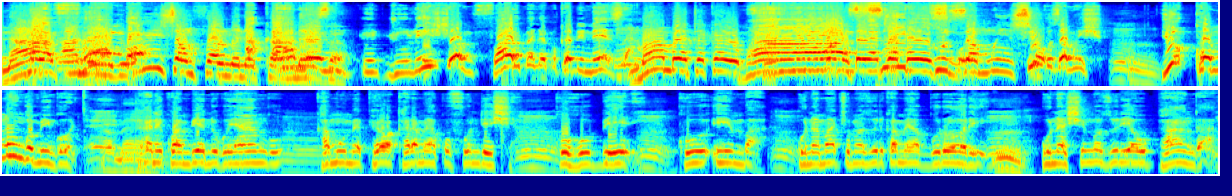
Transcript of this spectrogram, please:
amemjulisha mfalme nebukadnezaamejulisha mfalme nebukadnezar. Mambo yatakayokuwa mambo yatakayo- siku za mwisho. Za mwisho. Yuko mungu mbinguni. Nikwambie ndugu yangu kama umepewa karama ya kufundisha kuhubiri kuimba una macho mazuri kama ya gurori una shingo zuri ya upanga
